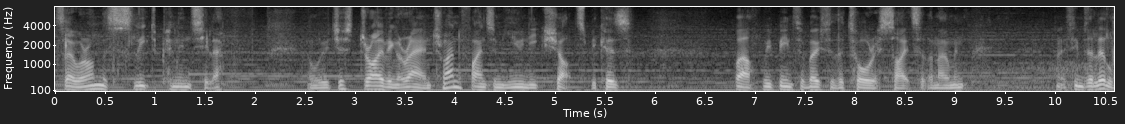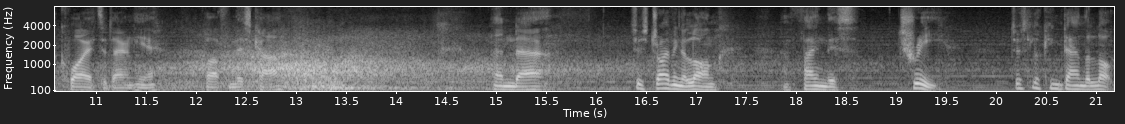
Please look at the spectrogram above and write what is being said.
So we're on the Sleat Peninsula and we were just driving around trying to find some unique shots because, well, we've been to most of the tourist sites at the moment and it seems a little quieter down here apart from this car. And uh, just driving along and found this tree just looking down the loch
